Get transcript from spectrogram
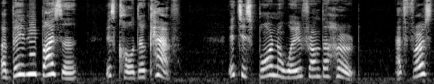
A baby bison is called a calf. It is born away from the herd. At first,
